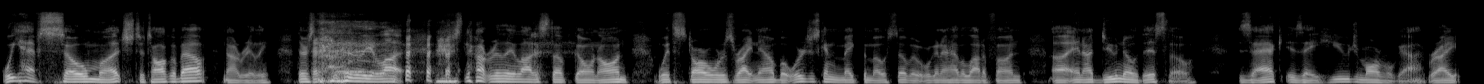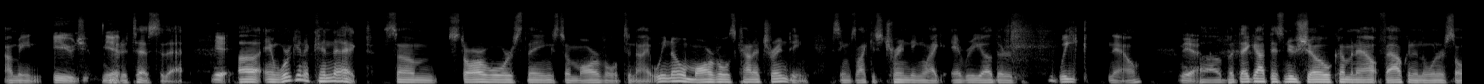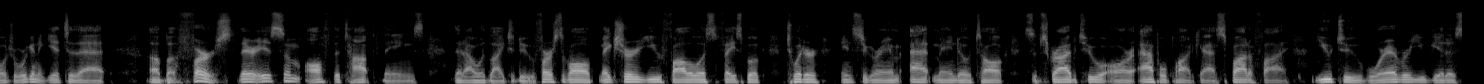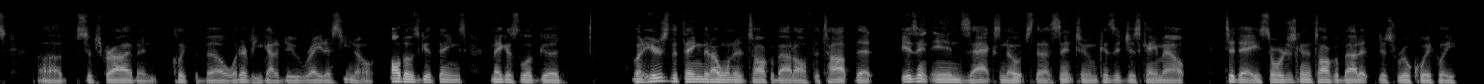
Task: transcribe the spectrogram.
we have so much to talk about. Not really. There's not really a lot. There's not really a lot of stuff going on with Star Wars right now, but we're just gonna make the most of it. We're gonna have a lot of fun. Uh, and I do know this though, Zach is a huge Marvel guy, right? I mean, Huge. Yeah. would attest to that. Yeah. Uh, and we're going to connect some Star Wars things to Marvel tonight. We know Marvel's kind of trending. It seems like it's trending like every other week now. Yeah. Uh, but they got this new show coming out, Falcon and the Winter Soldier. We're going to get to that. Uh, but first, there is some off the top things that I would like to do. First of all, make sure you follow us Facebook, Twitter, Instagram at Mando Talk. Subscribe to our Apple Podcast, Spotify, YouTube, wherever you get us. Uh, subscribe and click the bell, whatever you got to do. Rate us, you know, all those good things make us look good. But here's the thing that I wanted to talk about off the top that isn't in Zach's notes that I sent to him because it just came out today. So we're just going to talk about it just real quickly.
